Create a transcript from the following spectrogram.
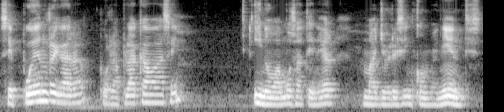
se pueden regar por la placa base y no vamos a tener mayores inconvenientes.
